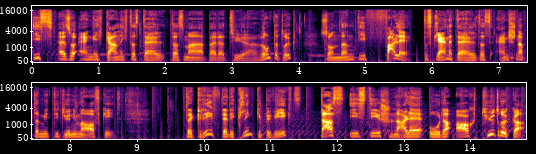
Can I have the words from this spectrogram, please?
ist also eigentlich gar nicht das Teil, das man bei der Tür runterdrückt, sondern die Falle, das kleine Teil, das einschnappt, damit die Tür nicht mehr aufgeht. Der Griff, der die Klinke bewegt, das ist die Schnalle oder auch Türdrücker.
